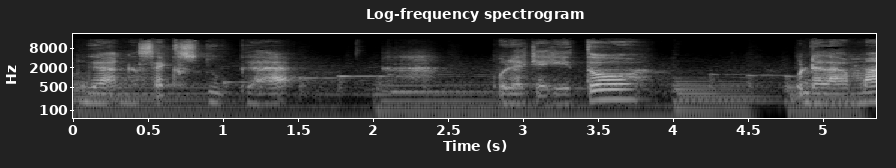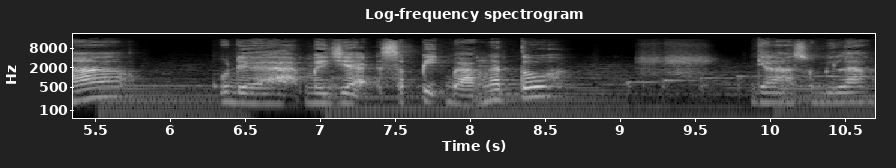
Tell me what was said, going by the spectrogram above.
nggak nge-sex juga. Udah kayak gitu, udah lama, udah meja sepi banget tuh. Dia langsung bilang,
